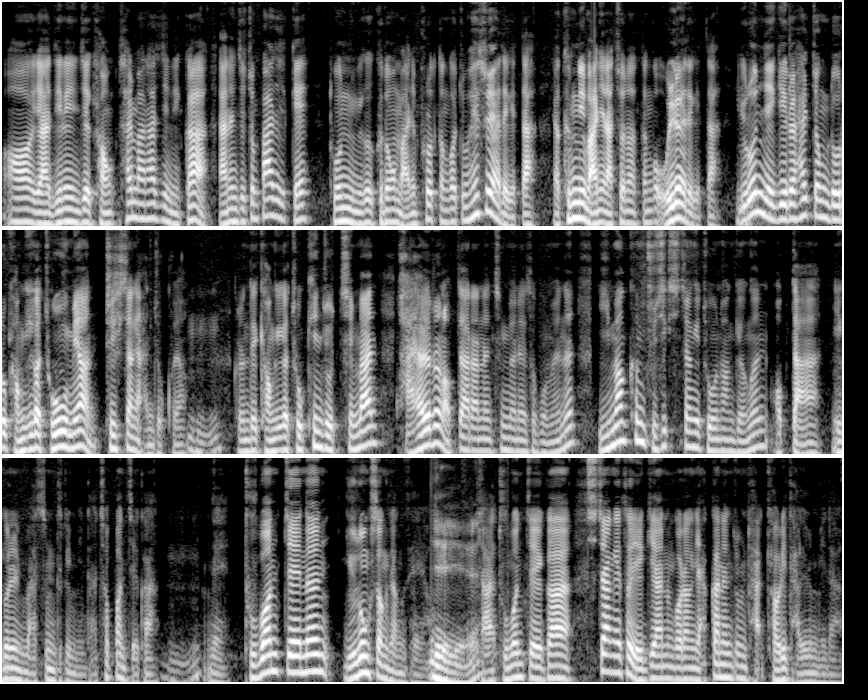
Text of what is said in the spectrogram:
어 야 니네 이제 경, 살만하지니까 나는 이제 좀 빠질게 돈 이거 그동안 많이 풀었던 거 좀 회수해야 되겠다 야 금리 많이 낮춰놨던 거 올려야 되겠다 이런 얘기를 할 정도로 경기가 좋으면 주식시장이 안 좋고요 음. 그런데 경기가 좋긴 좋지만 과열은 없다라는 측면에서 보면은 이만큼 주식시장이 좋은 환경은 없다 이걸 말씀드립니다 첫 번째가 음. 네 두 번째는 유동성 장세예요 예, 예. 자, 두 번째가 시장에서 얘기하는 거랑 약간은 좀 다- 결이 다릅니다.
